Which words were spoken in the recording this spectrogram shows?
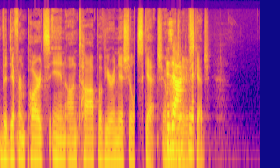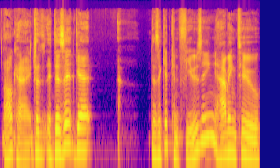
the different parts in on top of your initial sketch, imaginative exactly. sketch. Okay. Does does it get does it get confusing having to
